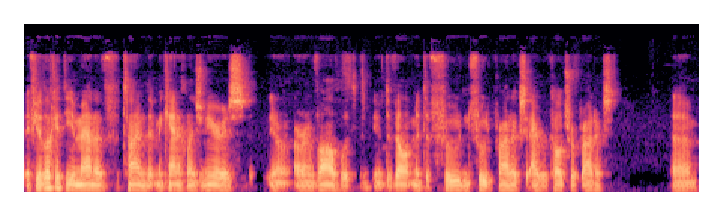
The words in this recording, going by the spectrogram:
If you look at the amount of time that mechanical engineers you know are involved with you know, development of food and food products, agricultural products, um,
